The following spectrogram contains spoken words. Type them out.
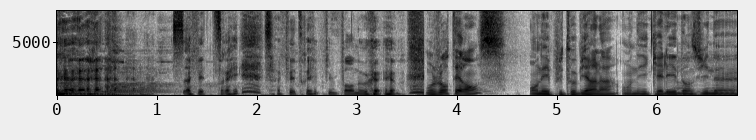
ça fait très, ça fait très film porno quand même. Bonjour Terence on est plutôt bien là. On est calé dans une, euh,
